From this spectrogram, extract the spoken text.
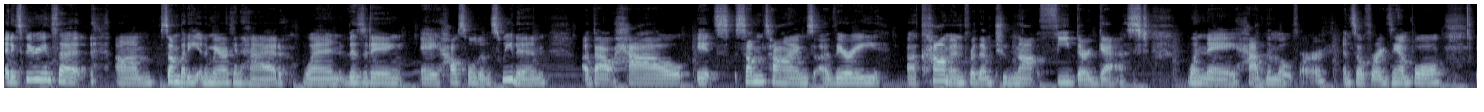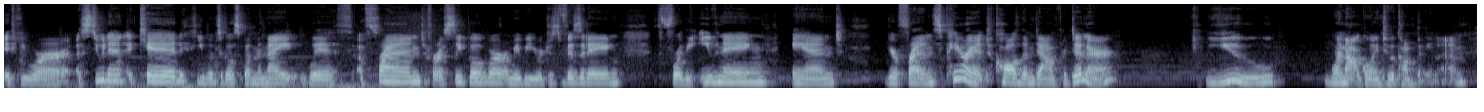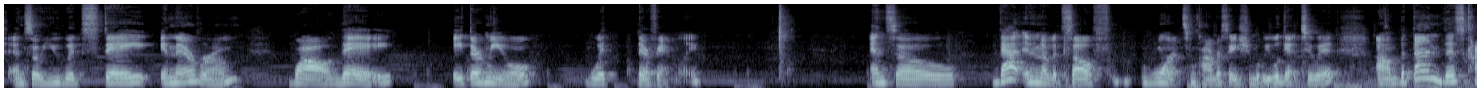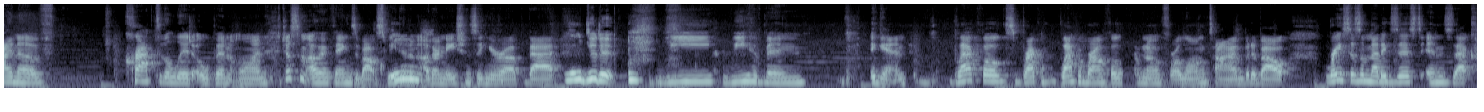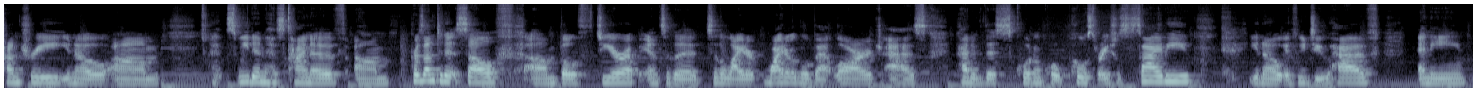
an experience that um, somebody an American had when visiting a household in Sweden about how it's sometimes a very uh, common for them to not feed their guest when they had them over. And so, for example, if you were a student, a kid, you went to go spend the night with a friend for a sleepover, or maybe you were just visiting for the evening and your friend's parent called them down for dinner, you were not going to accompany them. And so you would stay in their room while they ate their meal with their family. And so that in and of itself warrants some conversation, but we will get to it. Um, but then this kind of cracked the lid open on just some other things about Sweden Ooh. and other nations in Europe that we did it. we we have been again black folks black black and brown folks have known for a long time, but about racism that exists in that country. You know, um, Sweden has kind of um, presented itself um, both to Europe and to the to the wider wider globe at large as kind of this quote unquote post racial society. You know, if we do have any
